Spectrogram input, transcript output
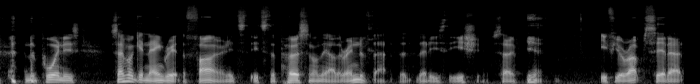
and the point is, someone getting angry at the phone. It's it's the person on the other end of that that, that is the issue. So Yeah. if you're upset at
